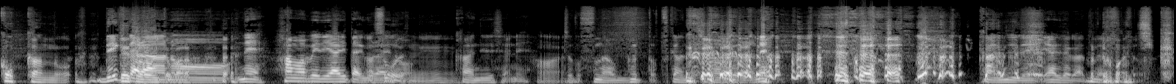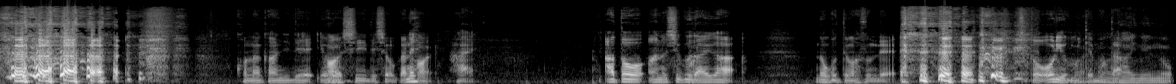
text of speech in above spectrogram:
極寒の。できたら、あのね、浜辺でやりたいぐらいの感じでしたね。はいちょっと砂をグッと掴んでしまうようなね、感じでやりたかったですけど。ロマンチック。こんな感じでよろしいでしょうかね。はいはい。あと、あの、宿題が残ってますんで、ちょっと折を見てままあた来年の、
